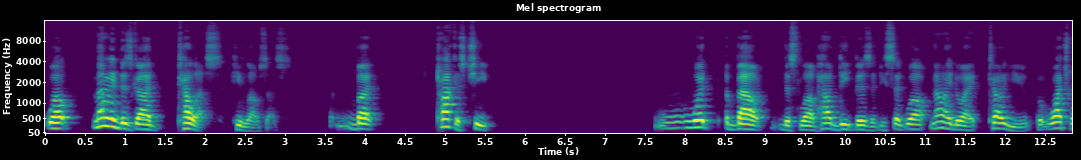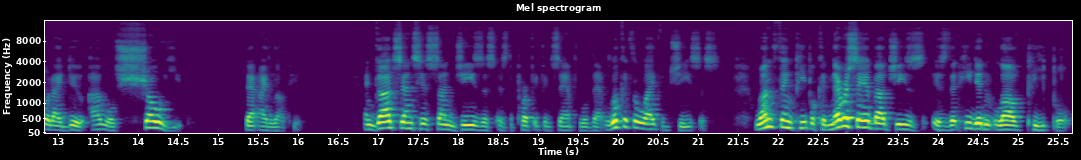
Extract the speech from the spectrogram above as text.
Well, not only does God tell us he loves us, but talk is cheap. What about this love? How deep is it? He said, Well, not only do I tell you, but watch what I do. I will show you that I love you. And God sends his son Jesus as the perfect example of that. Look at the life of Jesus. One thing people could never say about Jesus is that he didn't love people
